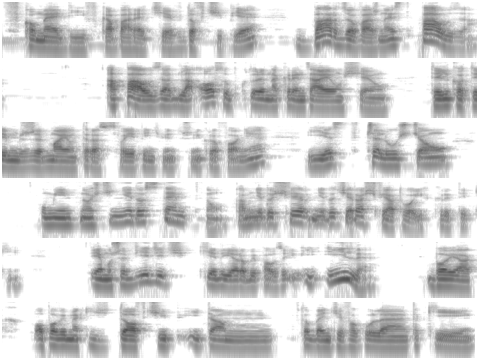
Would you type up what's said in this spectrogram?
w komedii, w kabarecie, w dowcipie, bardzo ważna jest pauza. A pauza dla osób, które nakręcają się tylko tym, że mają teraz swoje 5 minut przy mikrofonie, jest czeluścią umiejętności niedostępną. Tam nie, doświer- nie dociera światło ich krytyki. Ja muszę wiedzieć, kiedy ja robię pauzę i ile. Bo jak opowiem jakiś dowcip i tam to będzie w ogóle taki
